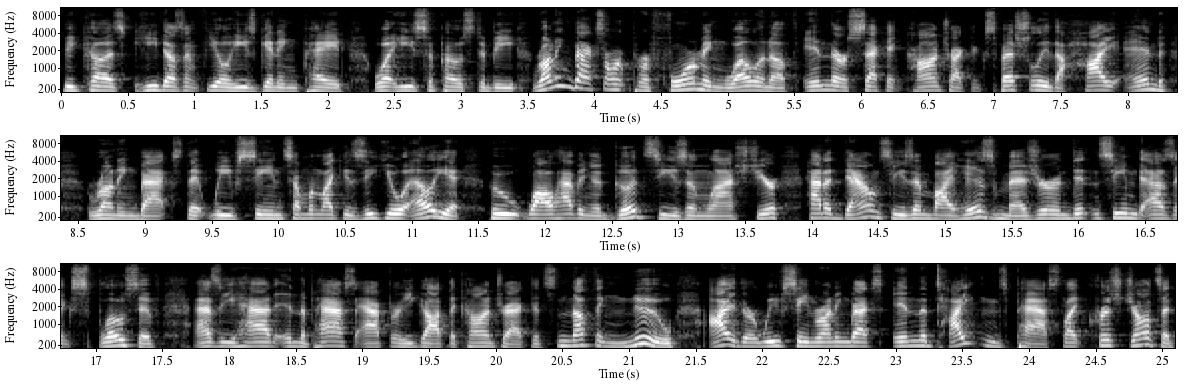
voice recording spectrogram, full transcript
because he doesn't feel he's getting paid what he's supposed to be. Running backs aren't performing well enough in their second contract, especially the high end running backs that we've seen. Someone like Ezekiel Elliott, who, while having a good season last year, had a down season by his measure and didn't seem as explosive as he had in the past after he got the contract. It's nothing new either. We've seen running backs in the Titans past, like Chris Johnson,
